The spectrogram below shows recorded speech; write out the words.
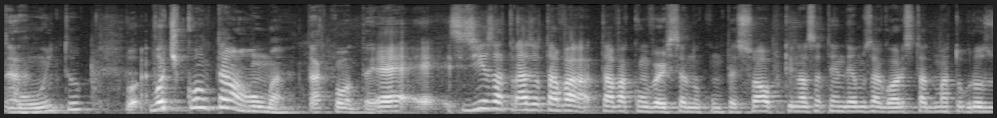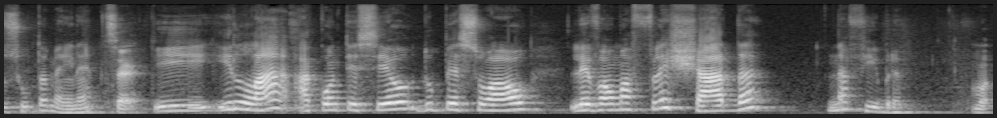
ah. muito. Vou, te contar uma. Tá, conta aí. É, é, esses dias atrás eu estava tava conversando com o pessoal, porque nós atendemos agora o estado do Mato Grosso do Sul também, né? Certo. E, e lá aconteceu do pessoal levar uma flechada na fibra. Uma,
